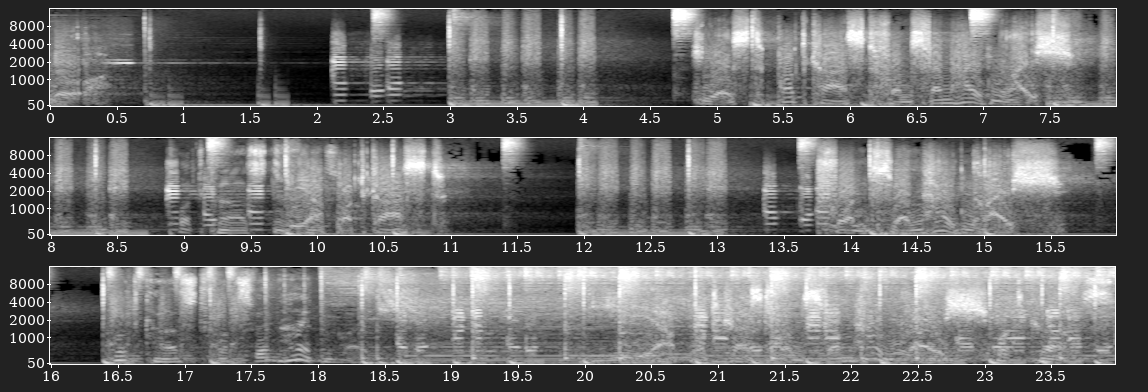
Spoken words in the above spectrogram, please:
Tornado. Hier ist Podcast von Sven Heidenreich. Podcast. Der Podcast von Sven Heidenreich. Podcast von Sven Heidenreich. Der Podcast von Sven Heidenreich. Podcast.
